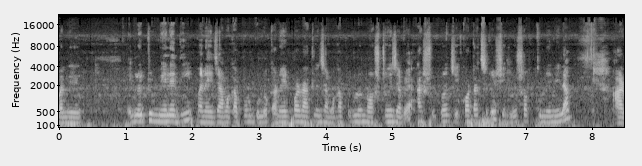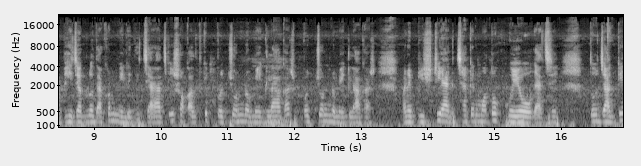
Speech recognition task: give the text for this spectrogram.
মানে এগুলো একটু মেলে দিই মানে জামা কাপড়গুলো কারণ এরপর রাখলে জামা কাপড়গুলো নষ্ট হয়ে যাবে। আর শুকনো যে কটা ছিল সেগুলো সব তুলে নিলাম। আর ভেজাগুলো দেখুন মেলে দিচ্ছি। আর আজকে সকাল থেকে প্রচণ্ড মেঘলা আকাশ, প্রচণ্ড মেঘলা আকাশ। মানে বৃষ্টি এক ঝাঁকের মতো হয়েও গেছে। তো যাকে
